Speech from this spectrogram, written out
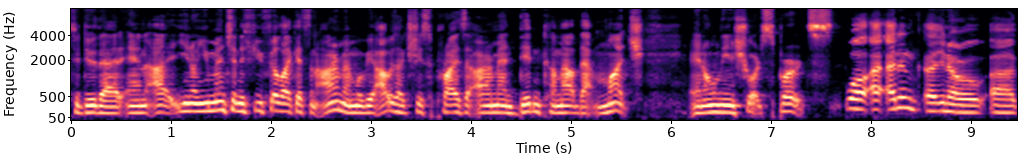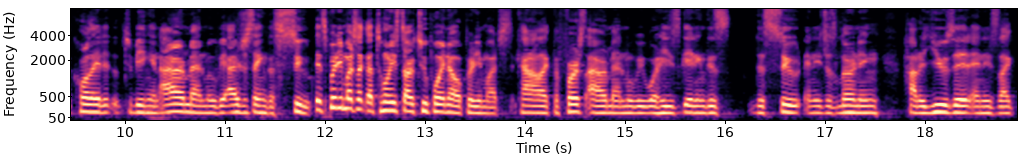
to do that. And I, you know, you mentioned if you feel like it's an Iron Man movie, I was actually surprised that Iron Man didn't come out that much and only in short spurts. Well, I, I didn't, uh, you know, uh, correlate it to being an Iron Man movie. I was just saying the suit. It's pretty much like a Tony Stark 2.0, pretty much, kind of like the first Iron Man movie where he's getting this this suit and he's just learning how to use it and he's like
